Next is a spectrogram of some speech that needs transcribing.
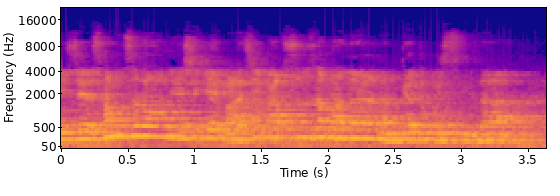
이제 성스러운 예식의 마지막 순서만을 남겨두고 있습니다.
